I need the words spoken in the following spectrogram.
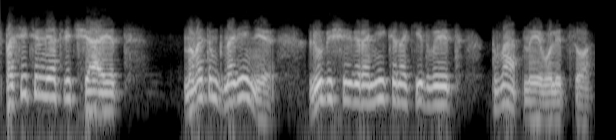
Спаситель не отвечает, но в это мгновение любящая Вероника накидывает плат на его лицо.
